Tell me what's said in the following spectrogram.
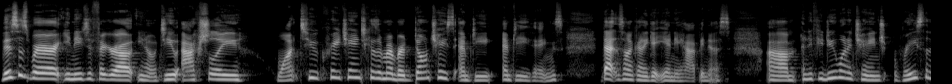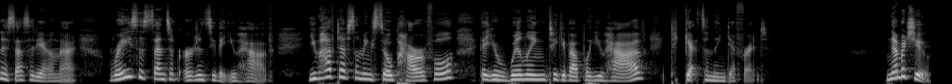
This is where you need to figure out, you know, do you actually want to create change because remember don't chase empty empty things that's not going to get you any happiness um, and if you do want to change raise the necessity on that raise the sense of urgency that you have you have to have something so powerful that you're willing to give up what you have to get something different Number two,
